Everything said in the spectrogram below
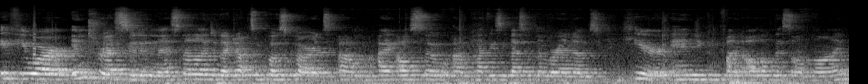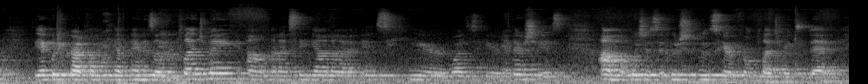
If you are interested in this, not only did I drop some postcards, um, I also um, have these investment memorandums here, and you can find all of this online. The equity crowdfunding campaign is under Pledge Me, um, and I see Yana is here, was here, there she is, um, which is who's, who's here from Pledge Me today.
